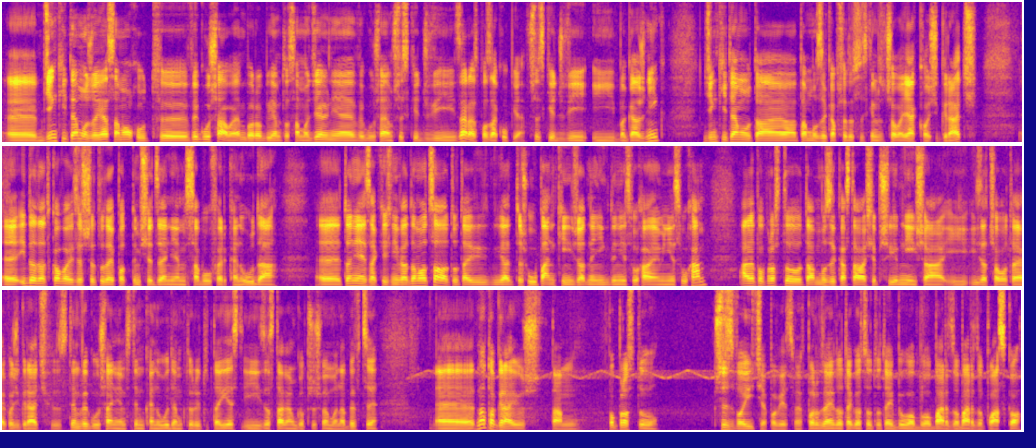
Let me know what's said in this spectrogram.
E, Dzięki temu, że ja samochód e, wygłuszałem, bo robiłem to samodzielnie, wygłuszałem wszystkie drzwi zaraz po zakupie, wszystkie drzwi i bagażnik. Dzięki temu ta, ta muzyka przede wszystkim zaczęła jakoś grać. I dodatkowo jest jeszcze tutaj pod tym siedzeniem subwoofer Kenwooda. E, To nie jest jakieś nie wiadomo co, tutaj ja też łupanki żadnej nigdy nie słuchałem i nie słucham, ale po prostu ta muzyka stała się przyjemniejsza i, i zaczęło to jakoś grać z tym wygłuszeniem, z tym Kenwoodem, który tutaj jest i zostawiam go przyszłemu nabywcy. E, No to gra już tam po prostu przyzwoicie powiedzmy, w porównaniu do tego co tutaj było, było bardzo, bardzo płasko,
